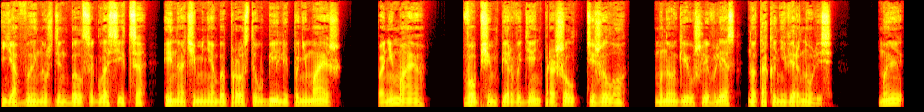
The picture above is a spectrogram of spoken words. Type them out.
Я вынужден был согласиться, иначе меня бы просто убили, понимаешь? Понимаю. В общем, первый день прошел тяжело. Многие ушли в лес, но так и не вернулись. Мы,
